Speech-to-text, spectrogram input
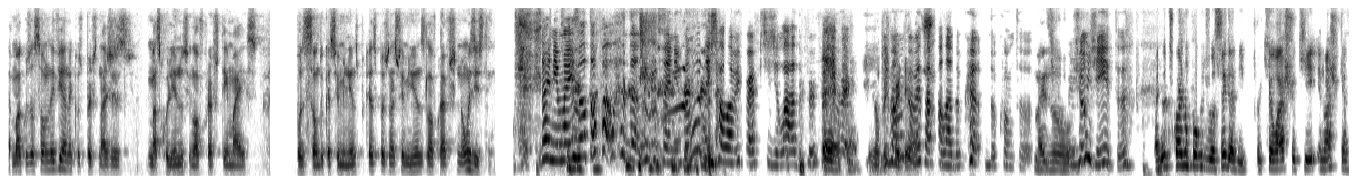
é uma acusação leviana que os personagens masculinos em Lovecraft têm mais posição do que as femininas, porque as personagens femininas de Lovecraft não existem. Dani, mas eu tô falando, Dani, vamos deixar o Lovecraft de lado, por É, favor. Não E vamos começar essa. a falar do, do conto Mas o. Junjito. Mas eu discordo um pouco de você, Gabi, porque eu acho que. Eu não acho que as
